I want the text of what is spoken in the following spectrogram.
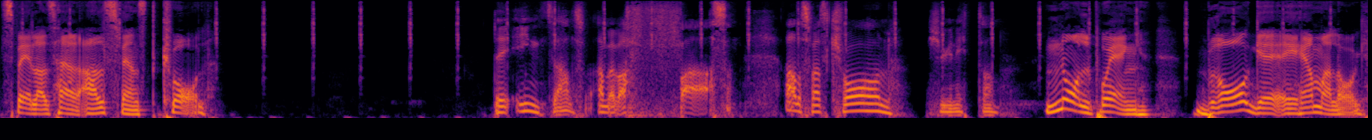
spelades här allsvenskt kval. Det är inte alls... Ja, men vad fasen. Allsvensk kval 2019. Noll poäng. Brage är hemmalag.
